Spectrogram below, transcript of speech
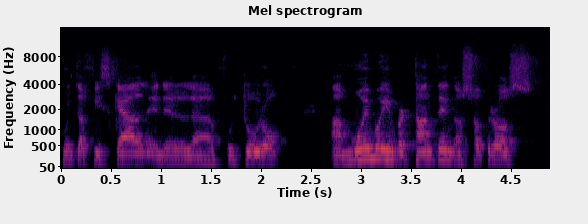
junta fiscal en el futuro. muy, muy importante, nosotros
